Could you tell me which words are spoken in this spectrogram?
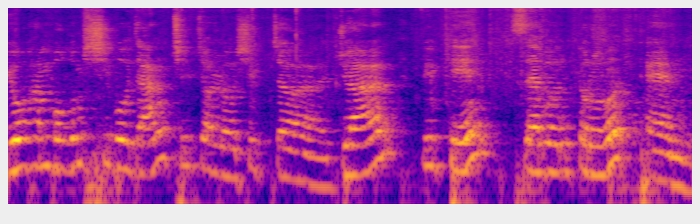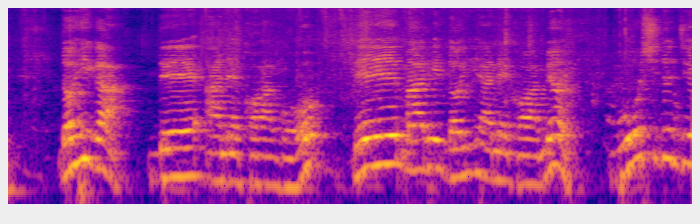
요한복음 15장 7절로 10절 John 15, 7 through 10 너희가 내 안에 거하고 내 말이 너희 안에 거하면 무엇이든지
